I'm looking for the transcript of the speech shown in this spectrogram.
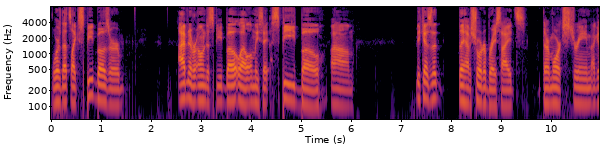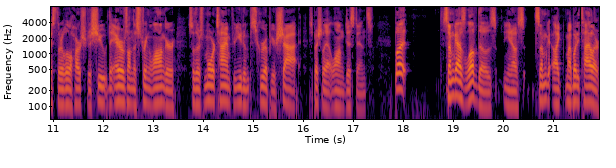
where that's like speed bows are. I've never owned a speed bow. Well, me say speed bow, um, because it, they have shorter brace heights. They're more extreme. I guess they're a little harsher to shoot. The arrow's on the string longer, so there's more time for you to screw up your shot, especially at long distance. But some guys love those. You know, some like my buddy Tyler.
